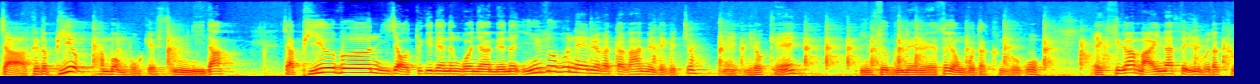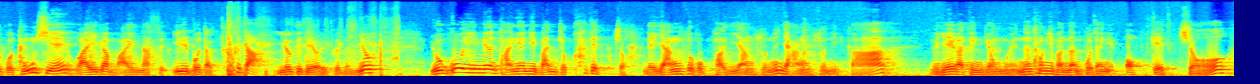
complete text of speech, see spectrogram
자, 그래서 비읍 한번 보겠습니다. 자, 비읍은 이제 어떻게 되는 거냐면은 인수분해를 갖다가 하면 되겠죠? 네, 이렇게 인수분해를 해서 0보다 큰 거고 x가 마이너스 1보다 크고 동시에 y가 마이너스 1보다 크다 이렇게 되어 있거든요. 요거이면 당연히 만족하겠죠. 네, 양수 곱하기 양수는 양수니까. 얘 같은 경우에는 성립한다는 보장이 없겠죠.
